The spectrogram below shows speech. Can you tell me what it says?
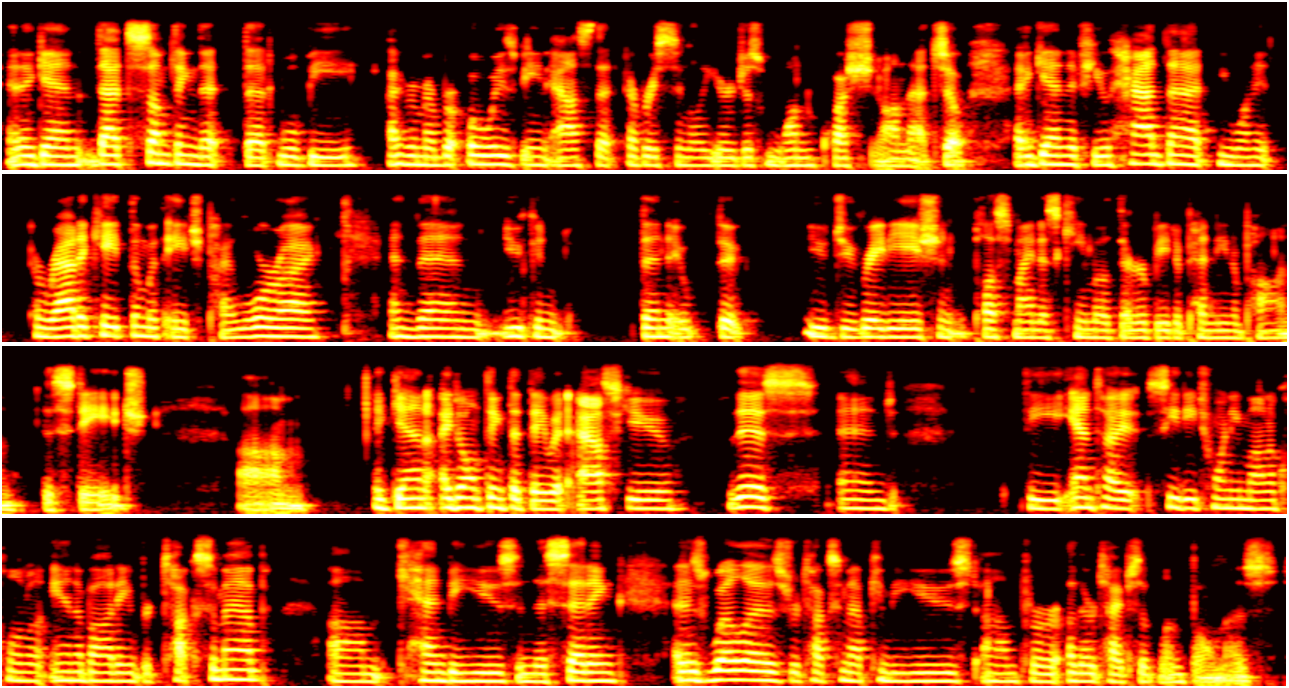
And again, that's something that that will be. I remember always being asked that every single year, just one question on that. So again, if you had that, you want to eradicate them with H. pylori, and then you can then it, the, you do radiation plus minus chemotherapy depending upon the stage. Um, again, I don't think that they would ask you this. And the anti CD20 monoclonal antibody rituximab um, can be used in this setting, as well as rituximab can be used um, for other types of lymphomas.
